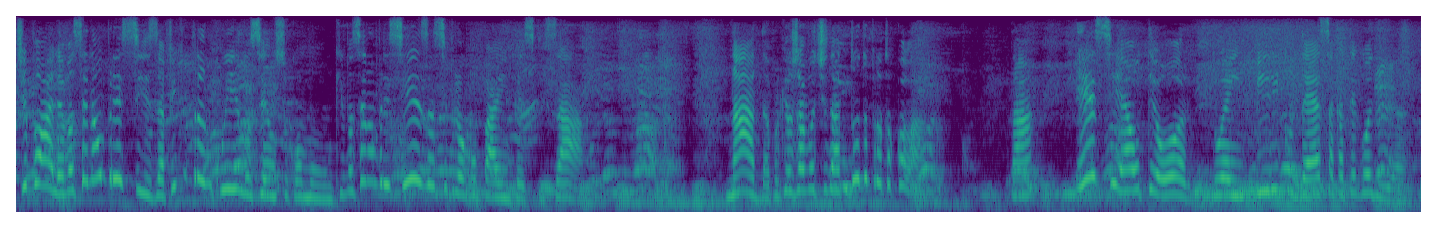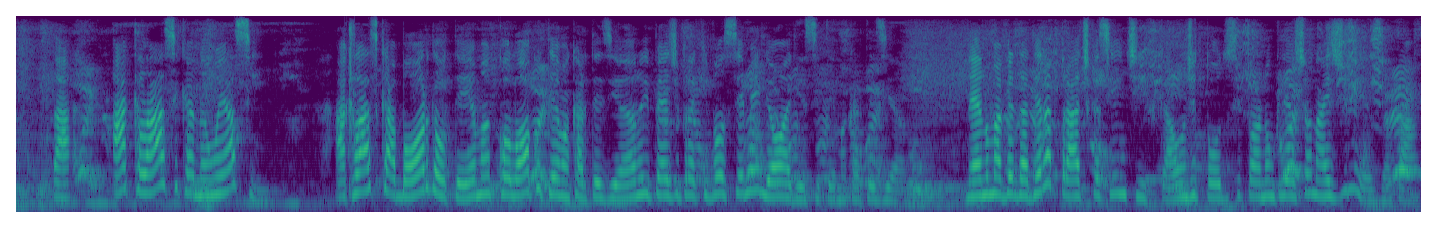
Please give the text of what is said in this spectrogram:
Tipo, olha, você não precisa, fique tranquilo, senso comum, que você não precisa se preocupar em pesquisar nada, porque eu já vou te dar tudo protocolado. Tá? Esse é o teor do empírico dessa categoria. Tá? A clássica não é assim. A clássica aborda o tema, coloca o tema cartesiano e pede para que você melhore esse tema cartesiano, né? Numa verdadeira prática científica, onde todos se tornam criacionais de mesa, tá?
